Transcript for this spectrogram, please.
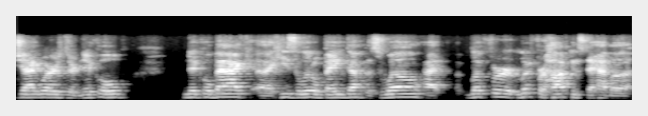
Jaguars, their nickel nickel back. Uh, he's a little banged up as well. I look for look for Hopkins to have a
